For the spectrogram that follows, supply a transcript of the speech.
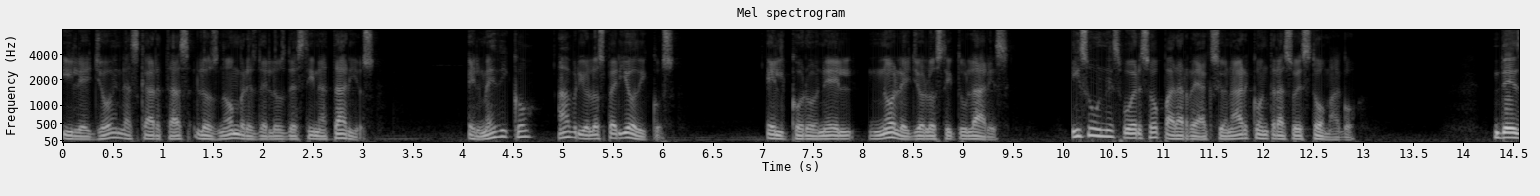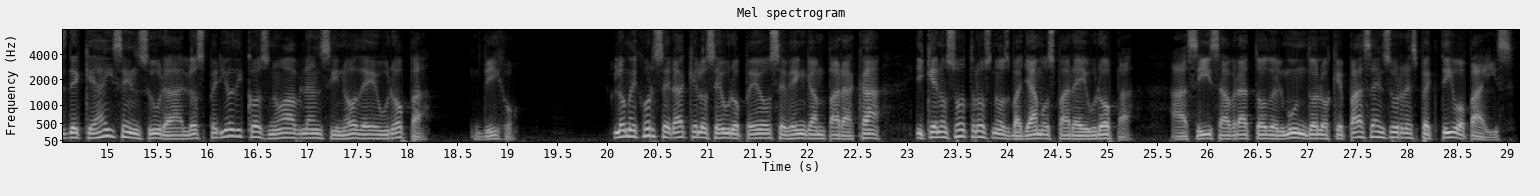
y leyó en las cartas los nombres de los destinatarios. El médico abrió los periódicos. El coronel no leyó los titulares. Hizo un esfuerzo para reaccionar contra su estómago. Desde que hay censura, los periódicos no hablan sino de Europa, dijo. Lo mejor será que los europeos se vengan para acá y que nosotros nos vayamos para Europa. Así sabrá todo el mundo lo que pasa en su respectivo país.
